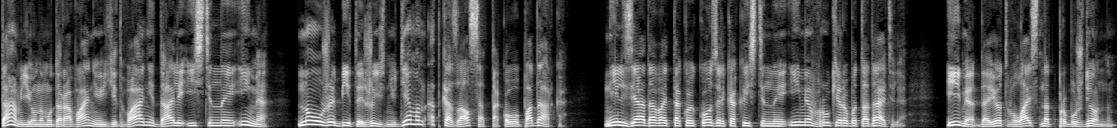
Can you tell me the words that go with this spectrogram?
Там юному дарованию едва не дали истинное имя, но уже битый жизнью демон отказался от такого подарка. Нельзя давать такой козырь, как истинное имя, в руки работодателя. Имя дает власть над пробужденным.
